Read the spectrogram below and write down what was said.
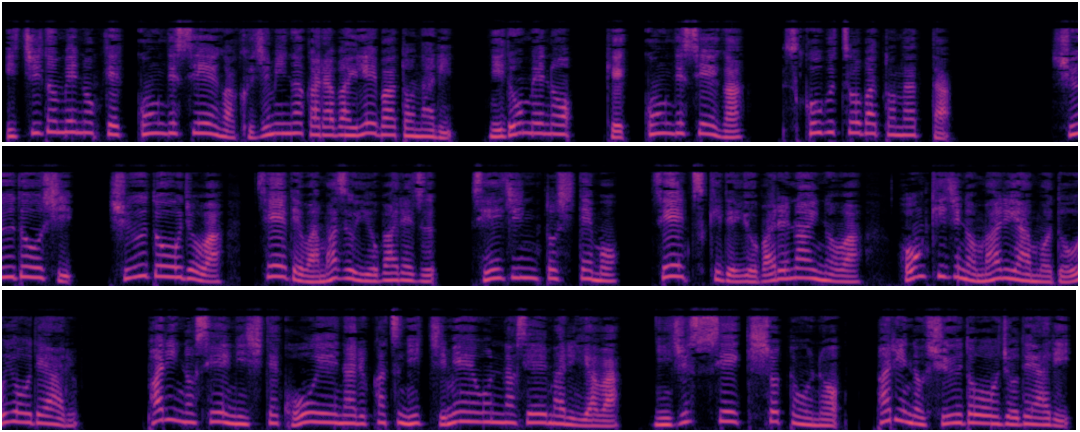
一度目の結婚で生がクジミナカラバイエバとなり、二度目の結婚で生がスコブツォバとなった。修道士、修道女は、聖ではまず呼ばれず、聖人としても、聖付きで呼ばれないのは、本記事のマリアも同様である。パリの聖にして光栄なるかつに地名女聖マリアは、20世紀初頭のパリの修道女であり、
